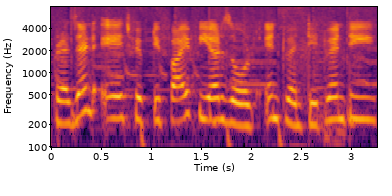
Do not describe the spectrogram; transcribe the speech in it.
Present age 55 years old in 2020.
